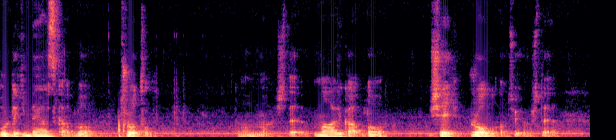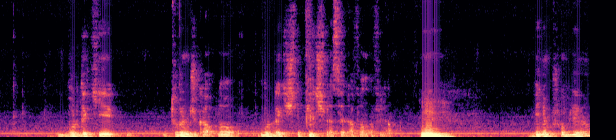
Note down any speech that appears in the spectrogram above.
buradaki beyaz kablo throttle. Tamam mı? İşte mavi kablo şey roll atıyorum işte. Buradaki turuncu kablo buradaki işte pitch mesela falan filan. Hmm. Benim problemim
